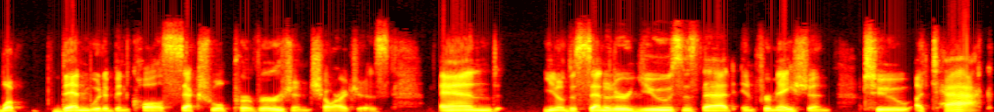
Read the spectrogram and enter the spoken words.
what then would have been called sexual perversion charges. And, you know, the senator uses that information to attack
